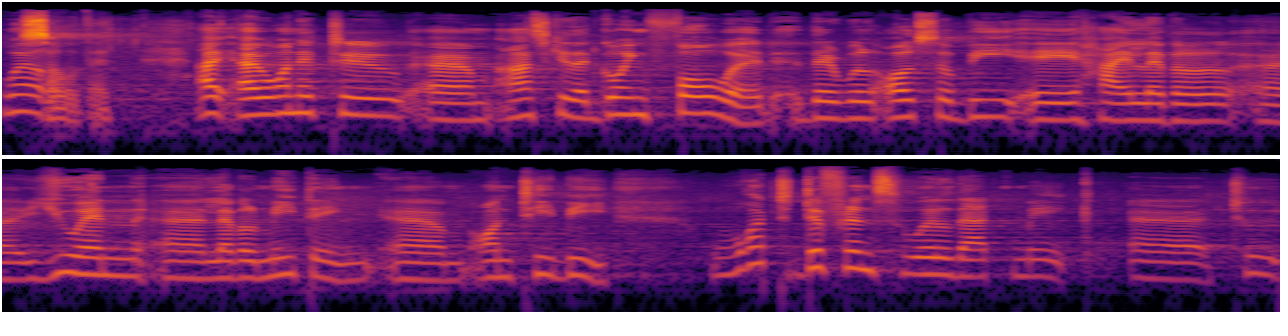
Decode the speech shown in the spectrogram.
Well, so that I, I, wanted to um, ask you that going forward, there will also be a high-level uh, UN uh, level meeting um, on TB. What difference will that make uh, to,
